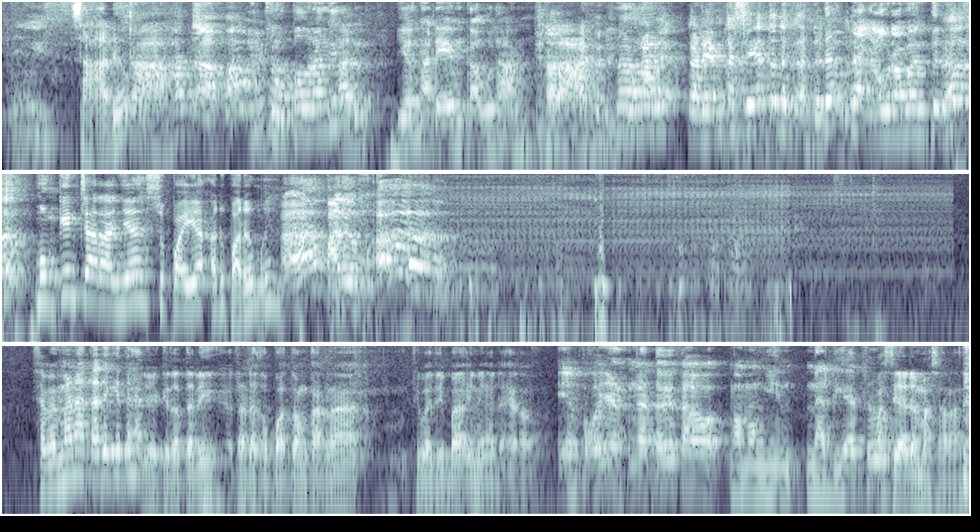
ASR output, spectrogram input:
Wih. Saha deh. Sahat apa? Apa orang ge? aduh ya ngadem ka urang Nah, nggak ada yang kasih eta dekat Da, da ka urang mah teu. Heeh. Mungkin caranya supaya aduh parem euy. ah parem ah sampai mana tadi kita Ya kita tadi rada kepotong karena tiba-tiba ini ada error. ya pokoknya nggak tahu ya kalau ngomongin Nadia tuh Pasti ada masalah.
